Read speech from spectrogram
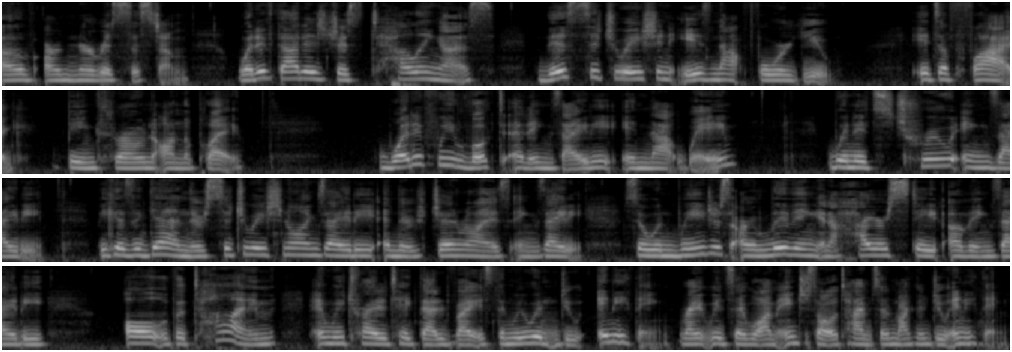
of our nervous system? What if that is just telling us this situation is not for you? It's a flag being thrown on the play what if we looked at anxiety in that way when it's true anxiety? Because again, there's situational anxiety and there's generalized anxiety. So when we just are living in a higher state of anxiety all the time and we try to take that advice, then we wouldn't do anything, right? We'd say, well, I'm anxious all the time, so I'm not going to do anything.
